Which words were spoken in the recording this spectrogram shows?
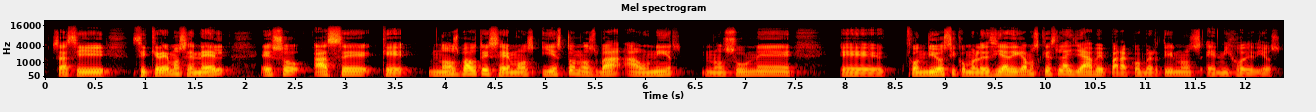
O sea, si, si creemos en Él, eso hace que nos bauticemos y esto nos va a unir, nos une eh, con Dios y como le decía, digamos que es la llave para convertirnos en hijo de Dios.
